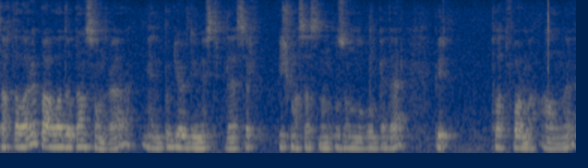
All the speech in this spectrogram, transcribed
Taxtaları bağladıqdan sonra, yəni bu gördüyünüz tiplə sırf iş masasının uzunluğu qədər bir platforma alınır.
